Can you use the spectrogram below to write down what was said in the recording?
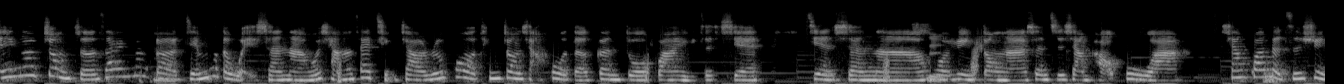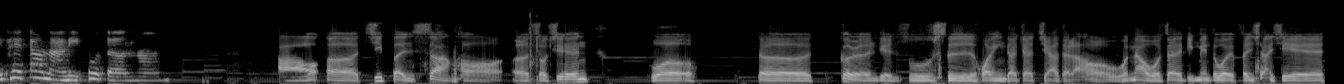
哎，那重泽在那个节目的尾声呢，我想要再请教，如果听众想获得更多关于这些健身啊或运动啊，甚至像跑步啊。相关的资讯可以到哪里获得呢？好，呃，基本上哈，呃，首先我的个人脸书是欢迎大家加的，然后我那我在里面都会分享一些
